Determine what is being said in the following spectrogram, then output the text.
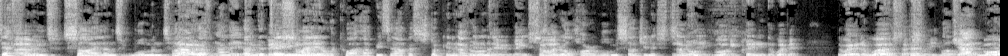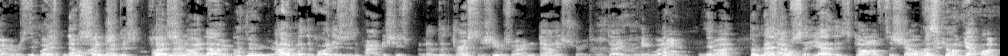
Deferent, um, silent woman type. no, that, nothing that the Daily silent. Mail are quite happy to have us stuck in a nothing corner. to do with being 'Cause they're all horrible misogynists. Nothing, well, including the women. The women are worse, actually. well, Jan Moir yeah. is the most No, I know. misogynist I know. person I know. I know you're No, right. but the point is, is apparently she's the dress that she was wearing in Downing Street the day that he went oh, in, Yeah, right? the red one. Yeah, it's gone off the shelves. You can't get one.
